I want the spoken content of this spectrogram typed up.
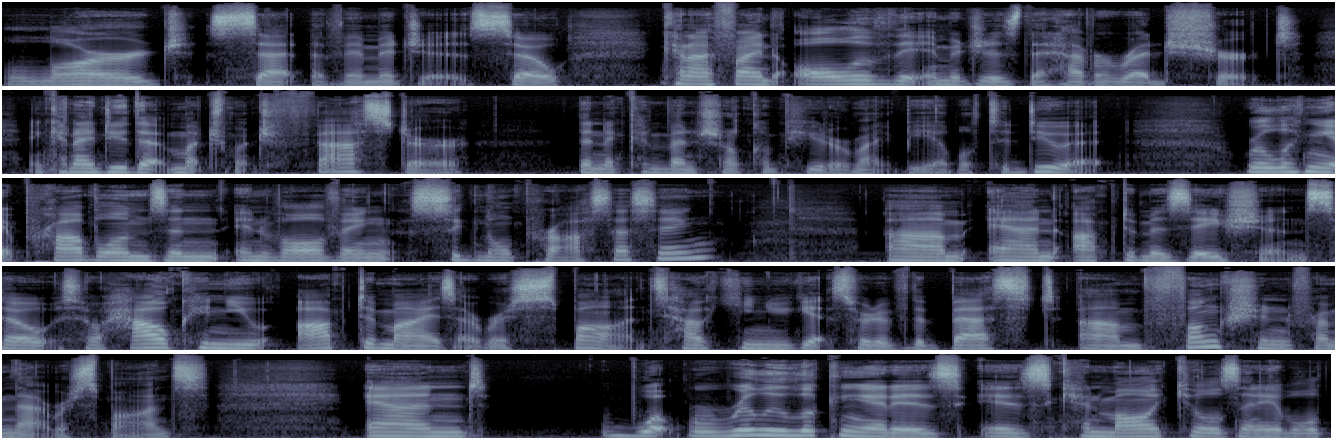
large set of images. So, can I find all of the images that have a red shirt? And can I do that much, much faster than a conventional computer might be able to do it? We're looking at problems in, involving signal processing um, and optimization. So, so how can you optimize a response? How can you get sort of the best um, function from that response? And what we're really looking at is is can molecules enable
